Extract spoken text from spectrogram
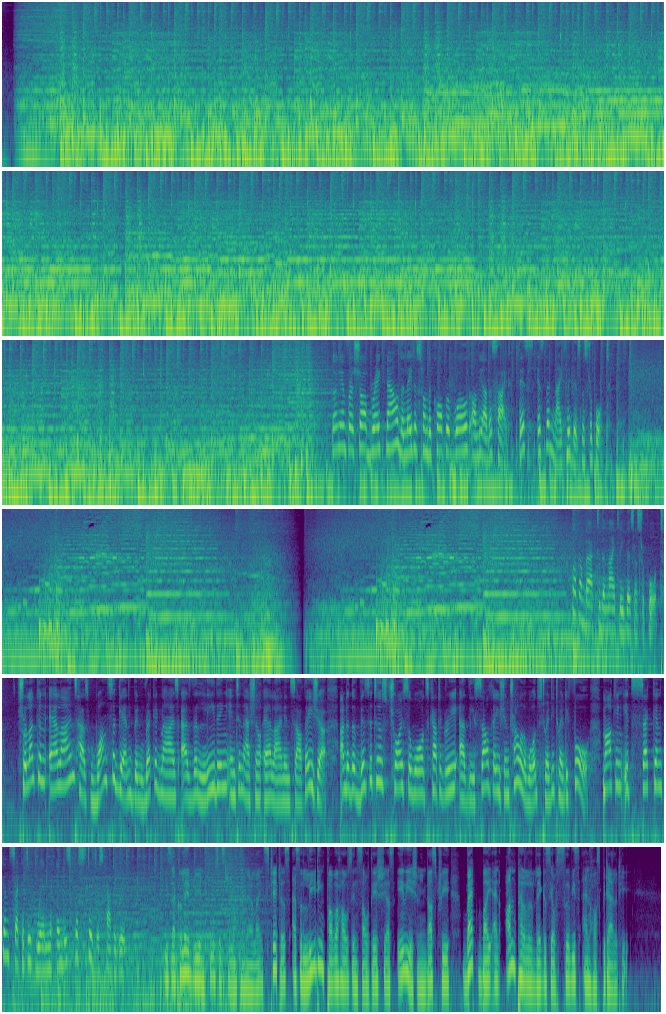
For a short break now. The latest from the corporate world on the other side. This is the Nightly Business Report. Welcome back to the Nightly Business Report. Sri Lankan Airlines has once again been recognized as the leading international airline in South Asia under the Visitors' Choice Awards category at the South Asian Travel Awards 2024, marking its second consecutive win in this prestigious category. This accolade reinforces Sri Lankan Airlines' status as a leading powerhouse in South Asia's aviation industry, backed by an unparalleled legacy of service and hospitality.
